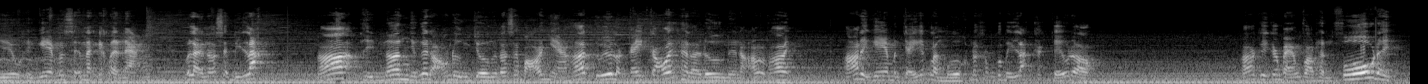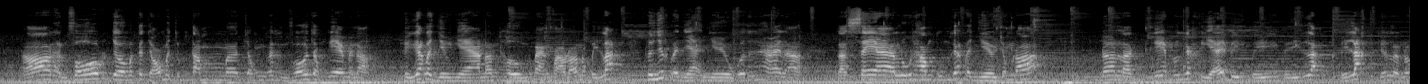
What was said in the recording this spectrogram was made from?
nhiều thì game nó sẽ rất là nặng với lại nó sẽ bị lắc. Đó, thì nên những cái đoạn đường trường người ta sẽ bỏ nhà hết, chủ yếu là cây cối hay là đường này nọ rồi thôi. Đó, thì game mình chạy rất là mượt, nó không có bị lắc các kiểu đâu. Đó, khi các bạn vào thành phố đi. Đó, thành phố vô mấy cái chỗ mà trung tâm ờ, trong cái thành phố trong game này nè, thì rất là nhiều nhà nên thường các bạn vào đó nó bị lắc. Thứ nhất là nhà nhiều, và thứ hai là là xe lưu thông cũng rất là nhiều trong đó. Nên là game nó rất dễ bị bị bị lắc bị lắc, kiểu là nó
